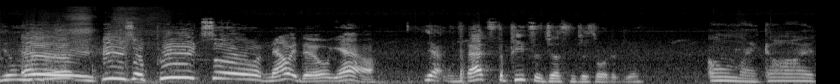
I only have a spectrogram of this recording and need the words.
You remember that? he's a pizza. Now I do. Yeah. Yeah, that's the pizza Justin just ordered you. Oh my God.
